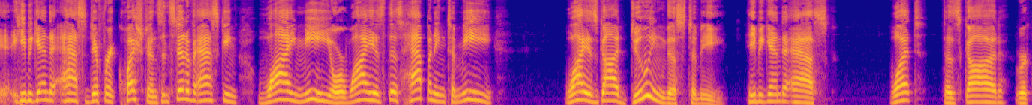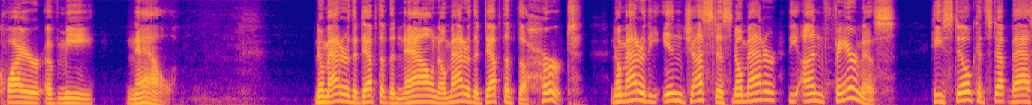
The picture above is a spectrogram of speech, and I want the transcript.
He began to ask different questions instead of asking, why me or why is this happening to me? Why is God doing this to me? He began to ask, what does God require of me now? No matter the depth of the now, no matter the depth of the hurt, no matter the injustice, no matter the unfairness, he still could step back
